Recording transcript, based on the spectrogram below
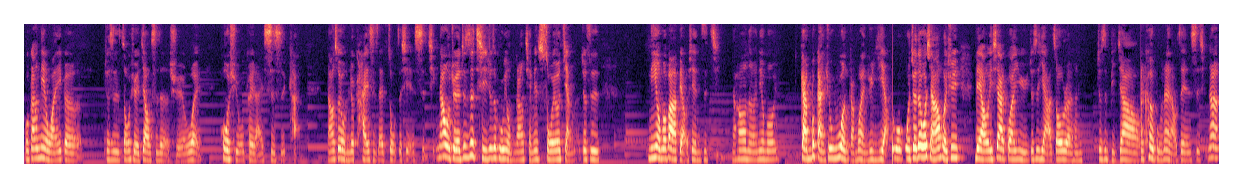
我刚念完一个就是中学教师的学位，或许我可以来试试看。”然后，所以我们就开始在做这些事情。那我觉得，就是这其实就是呼应我们刚刚前面所有讲的，就是你有没有办法表现自己？然后呢，你有没有敢不敢去问，敢不敢去要？我我觉得我想要回去聊一下关于就是亚洲人很就是比较刻苦耐劳这件事情。那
